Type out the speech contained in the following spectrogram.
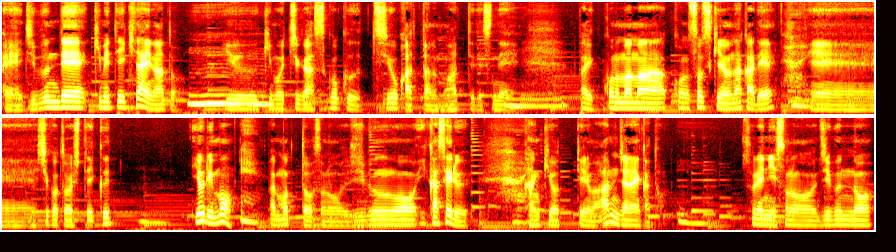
えー自分で決めていきたいなという気持ちがすごく強かったのもあってですねやっぱりこのままこの組織の中で、はい、えー、仕事をしていくよりも、ええ、もっとその自分を生かせる環境っていうのはあるんじゃないかと、はい、それにその自分の、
